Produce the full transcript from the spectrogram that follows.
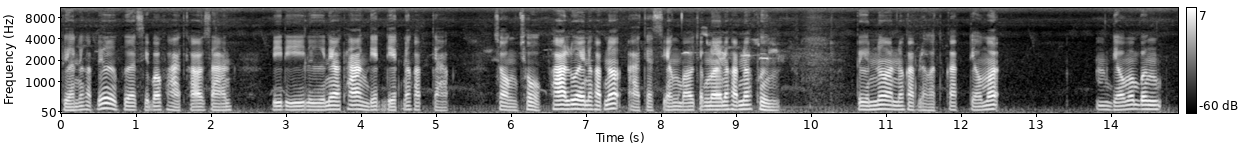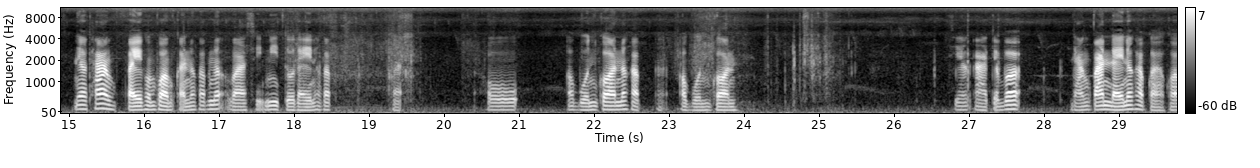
เตือนนะครับเด้อเพื่อสิบ่พลาดข่าวสารดีๆ หรือแนวทางเด็ดๆนะครับ จากช่องโชคผ้ารวยนะครับเนาะอาจจะเสียงเบาจักหน่อยนะครับเนาะเพึ่งตื่นนอนนะครับแล้วก็ครับเดี๋ยวมาอืมเดี๋ยวมาเบิ่งแนวทางไปพร้อมๆกันนะครับเนาะว่าสิมีตัวใดนะครับเอาเอาบนก่อนนะครับ เอาบนก่อน เสียงอาจจะบ่ ดังปานใดเนาะครับก็ขอ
